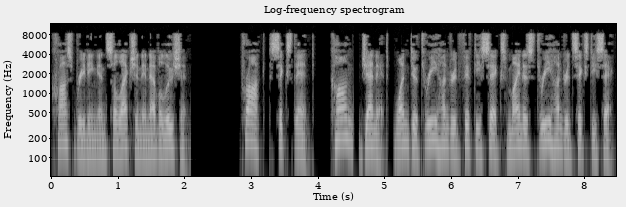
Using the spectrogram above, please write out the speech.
Crossbreeding and Selection in Evolution. Proc. 6th int. Kong, Janet, 1–356–366.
